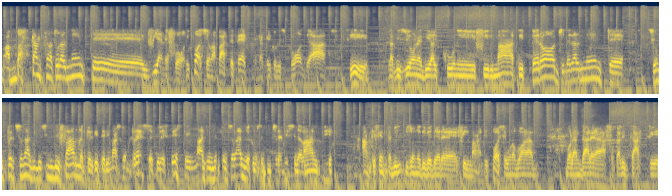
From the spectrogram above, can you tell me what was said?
abbastanza naturalmente viene fuori. Poi c'è una parte tecnica che corrisponde a sì, la visione di alcuni filmati, però generalmente se un personaggio decidi di farlo è perché ti è rimasto impresso e quelle stesse immagini del personaggio è come se tu ce le avessi davanti anche senza bisogno di vedere filmati. Poi se uno vuole, andare a focalizzarsi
